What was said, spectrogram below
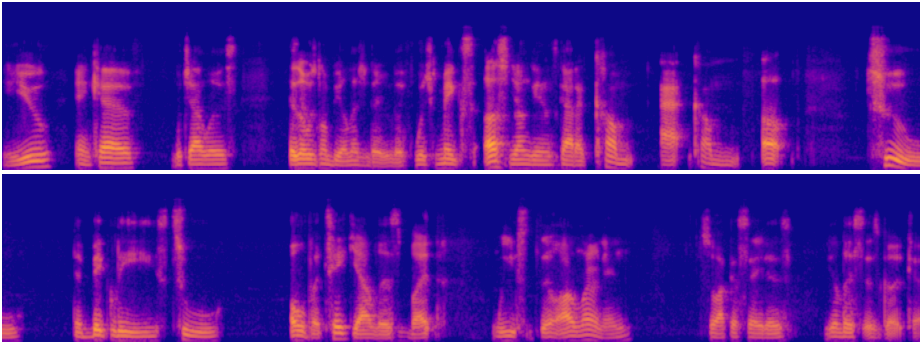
you and Kev, which I list, is always going to be a legendary lift, which makes us youngins got to come at come up to the big leagues to overtake y'all list, but we still are learning. So I can say this: your list is good, Kev.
